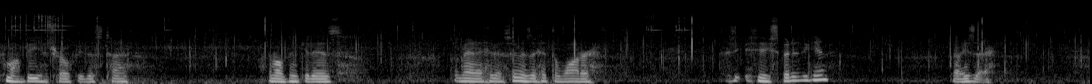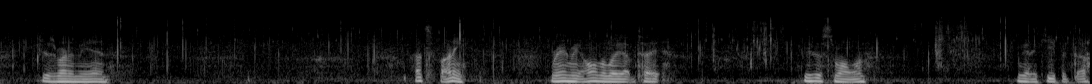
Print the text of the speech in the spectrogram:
Come on, be a trophy this time. I don't think it is. But man, it hit as soon as it hit the water. He, did he spit it again? No, he's there. He's just running me in. That's funny. Ran me all the way up tight. He's a small one. I'm gonna keep it though.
